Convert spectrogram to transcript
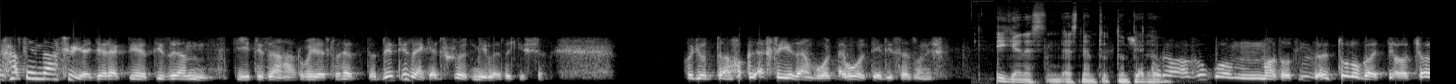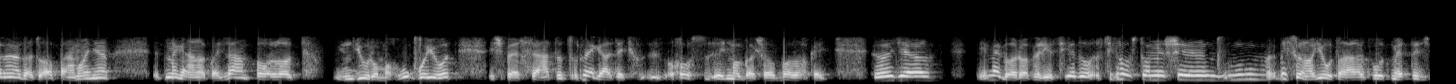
hát én hát hülye gyereknél 12-13 éves lehet, de 12, sőt még lehet egy kisebb. Hogy ott a, félen volt, mert volt téli szezon is. Igen, ezt, ezt nem tudtam és például. Akkor a hugomat ott tologatja a családot, apám, anyám, megállnak egy lámpa alatt, én gyúrom a húgolyót, és persze hát ott megállt egy, hosszú, egy magasabb alak egy hölgyel, én meg arra felé céloztam, és viszonylag jó találat volt, mert egy,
